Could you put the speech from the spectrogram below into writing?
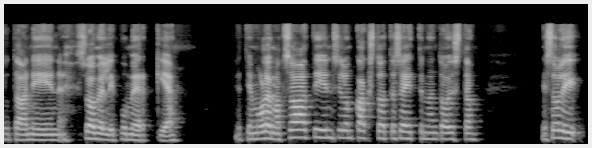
tota niin, Suomen lippumerkkiä. Et ja molemmat saatiin silloin 2017. Ja se oli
